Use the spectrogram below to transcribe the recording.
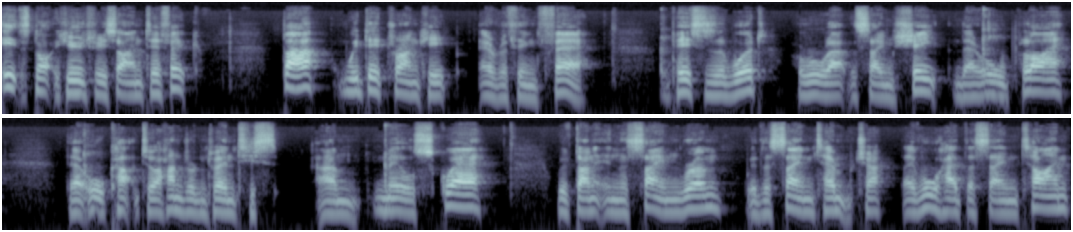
it's not hugely scientific, but we did try and keep everything fair. The pieces of wood are all out the same sheet. They're all ply. They're all cut to 120 um, mils square. We've done it in the same room with the same temperature. They've all had the same time.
